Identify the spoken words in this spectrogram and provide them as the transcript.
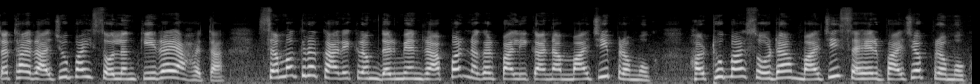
તથા રાજુભાઈ સોલંકી રહ્યા હતા. સમગ્ર કાર્યક્રમ દરમિયાન રાપર નગરપાલિકાના માજી પ્રમુખ હઠુબા સોઢા માજી શહેર ભાજપ પ્રમુખ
